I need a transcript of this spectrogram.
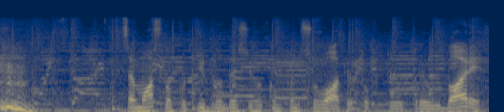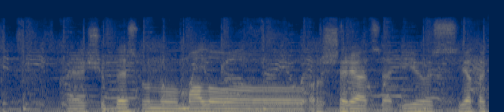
це масло потрібно десь його компенсувати. Тобто при ударі, щоб десь воно мало розширятися. І ось я так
